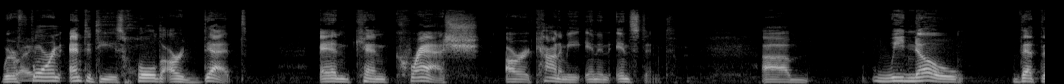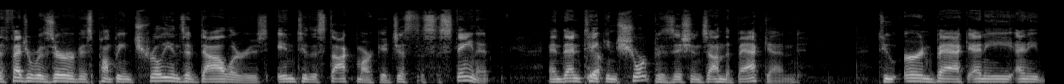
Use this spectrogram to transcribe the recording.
where Right. foreign entities hold our debt and can crash our economy in an instant. Um, we know that the Federal Reserve is pumping trillions of dollars into the stock market just to sustain it, and then taking short positions on the back end to earn back any any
